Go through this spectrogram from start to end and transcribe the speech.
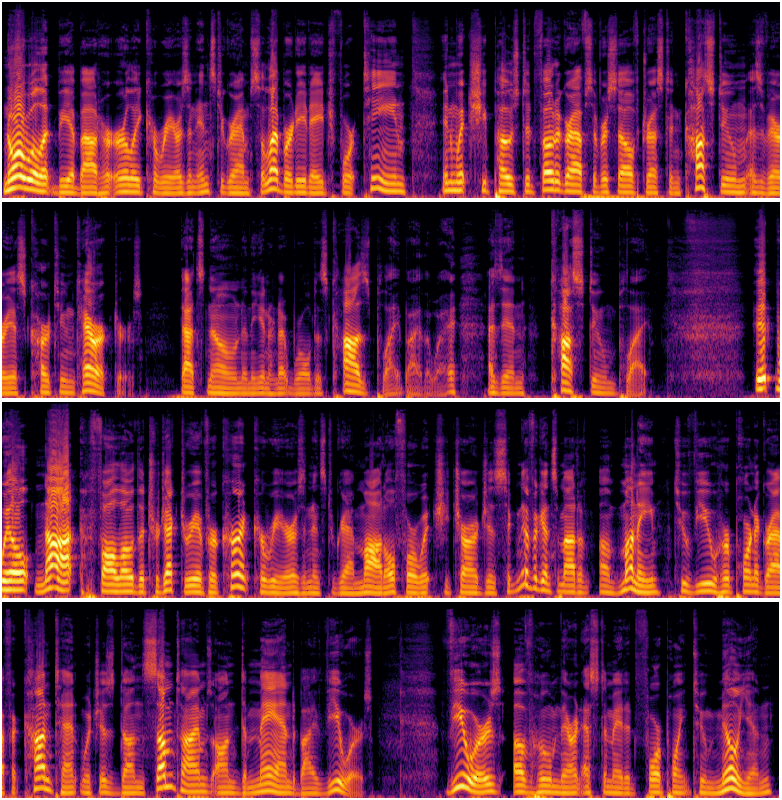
nor will it be about her early career as an Instagram celebrity at age 14, in which she posted photographs of herself dressed in costume as various cartoon characters. That's known in the internet world as cosplay, by the way, as in costume play. It will not follow the trajectory of her current career as an Instagram model, for which she charges significant amount of, of, money to view her pornographic content, which is done sometimes on demand by viewers. Viewers, of whom there are an estimated 4.2 million,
